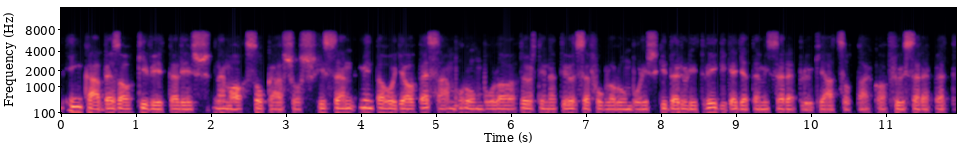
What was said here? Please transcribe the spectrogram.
inkább ez a kivétel és nem a szokásos, hiszen mint ahogy a beszámolomból, a történeti összefoglalomból is kiderül, itt végig egyetemi szereplők játszották a főszerepet.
